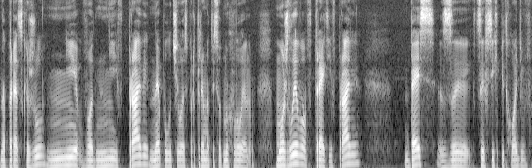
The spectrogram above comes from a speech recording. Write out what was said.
наперед скажу, ні в одній вправі не вийшло протриматись одну хвилину. Можливо, в третій вправі десь з цих всіх підходів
